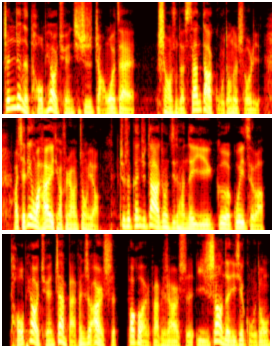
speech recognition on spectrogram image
真正的投票权其实是掌握在上述的三大股东的手里。而且另外还有一条非常重要，就是根据大众集团的一个规则，投票权占百分之二十，包括百分之二十以上的一些股东，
